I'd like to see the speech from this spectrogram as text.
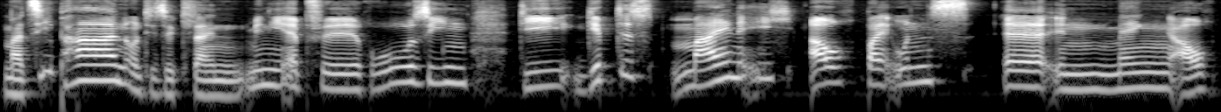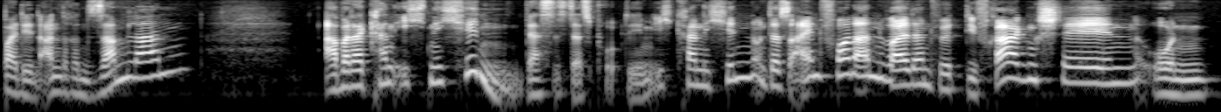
Marzipan und diese kleinen Mini-Äpfel, Rosinen, die gibt es, meine ich, auch bei uns äh, in Mengen, auch bei den anderen Sammlern. Aber da kann ich nicht hin. Das ist das Problem. Ich kann nicht hin und das einfordern, weil dann wird die Fragen stellen und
